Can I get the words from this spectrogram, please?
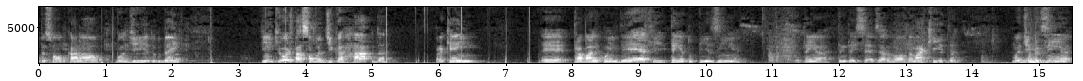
pessoal do canal, bom dia, tudo bem? Vim aqui hoje passar uma dica rápida para quem é, trabalha com MDF, tem a tupiazinha, eu tenho a 3709 da Maquita. Uma dicasinha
